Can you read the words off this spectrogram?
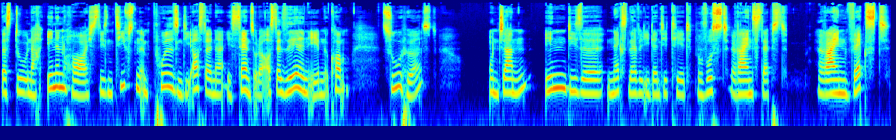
Dass du nach innen horchst, diesen tiefsten Impulsen, die aus deiner Essenz oder aus der Seelenebene kommen, zuhörst und dann in diese Next-Level-Identität bewusst reinsteppst, reinwächst,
